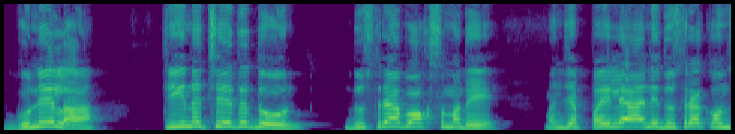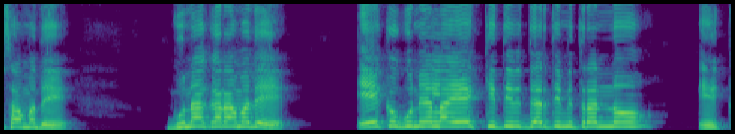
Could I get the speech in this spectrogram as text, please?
गुन्हेला तीन छेद दोन दुसऱ्या बॉक्समध्ये म्हणजे पहिल्या आणि दुसऱ्या कंसामध्ये गुणाकारामध्ये एक गुन्ह्याला एक किती विद्यार्थी मित्रांनो? एक.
